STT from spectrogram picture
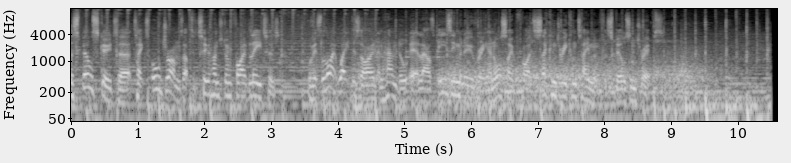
The Spill scooter takes all drums up to 205 litres. With its lightweight design and handle, it allows easy manoeuvring and also provides secondary containment for spills and drips.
